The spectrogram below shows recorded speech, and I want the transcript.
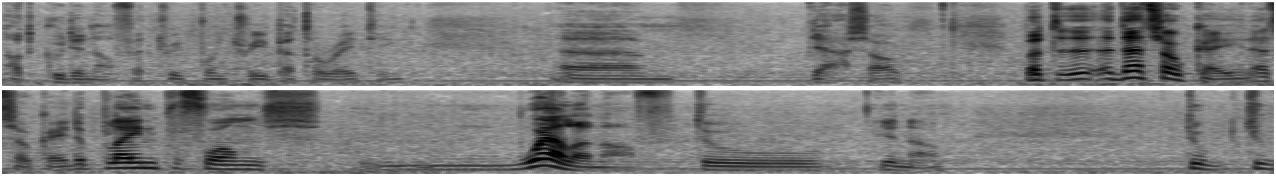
not good enough at 3.3 battle rating. Um, yeah, so, but uh, that's okay, that's okay. The plane performs well enough to, you know, to, to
